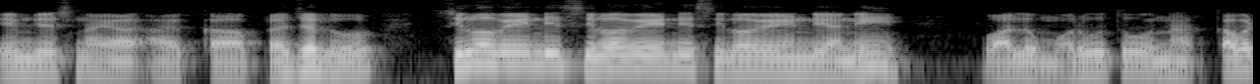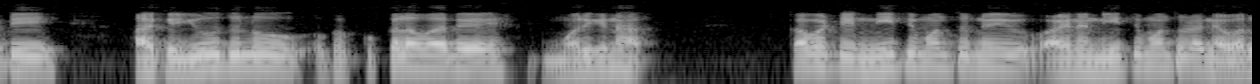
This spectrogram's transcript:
ఏం చేసిన ఆ యొక్క ప్రజలు సిలువ వేయండి సిలువ వేయండి సిలువ వేయండి అని వాళ్ళు మరుగుతూ ఉన్నారు. కాబట్టి ఆ యొక్క యూదులు ఒక కుక్కల వలె మొరిగినారు. కాబట్టి నీతిమంతుని ఆయన నీతిమంతుడని ఎవరు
